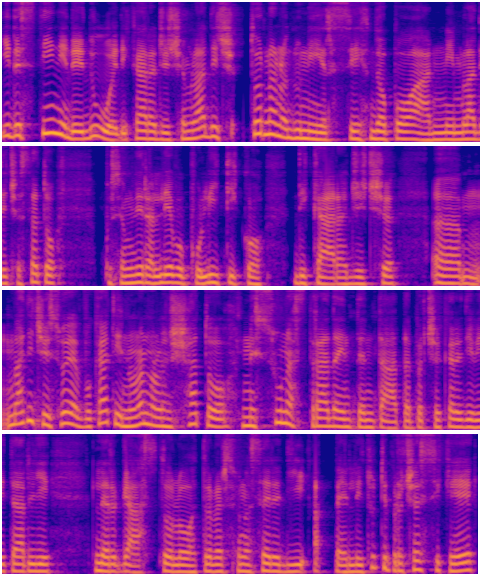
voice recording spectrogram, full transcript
I destini dei due, di Karadzic e Mladic, tornano ad unirsi dopo anni. Mladic è stato, possiamo dire, allievo politico di Karadzic. Um, Mladic e i suoi avvocati non hanno lasciato nessuna strada intentata per cercare di evitargli l'ergastolo attraverso una serie di appelli, tutti processi che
